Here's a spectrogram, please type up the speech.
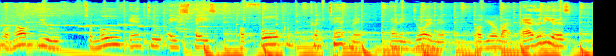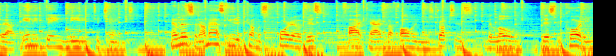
will help you to move into a space of full contentment and enjoyment of your life as it is without anything needing to change. Now, listen, I'm asking you to become a supporter of this podcast by following the instructions below this recording.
